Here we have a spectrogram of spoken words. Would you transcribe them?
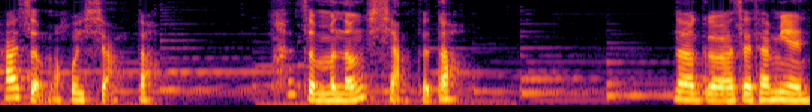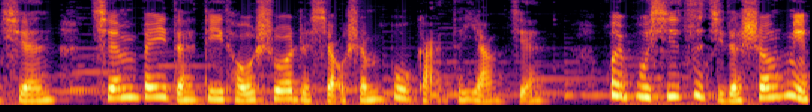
他怎么会想到？他怎么能想得到？那个在他面前谦卑的低头说着小神不敢的杨戬，会不惜自己的生命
